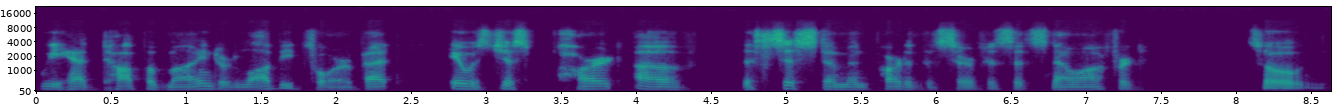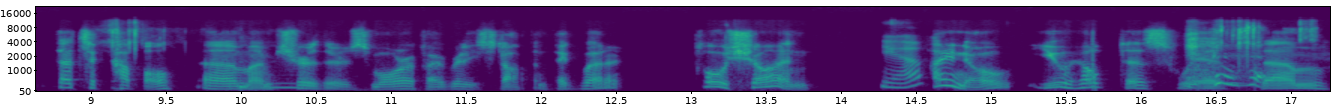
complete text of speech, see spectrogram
we had top of mind or lobbied for, but it was just part of the system and part of the service that's now offered. So that's a couple. Um, mm-hmm. I'm sure there's more if I really stop and think about it. Oh, Shawn. Yeah. I know you helped us with um,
